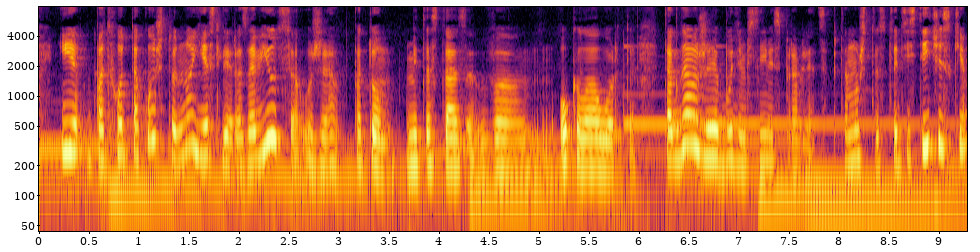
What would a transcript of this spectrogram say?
И подход такой, что ну, если разовьются уже потом метастазы в, около аорты, тогда уже будем с ними справляться, потому что статистически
